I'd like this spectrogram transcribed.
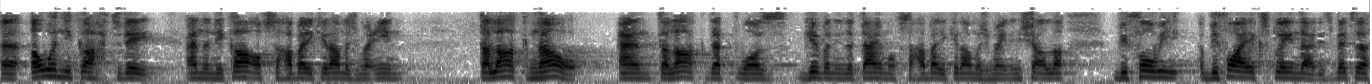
uh, our nikah today and the nikah of Sahaba Kiram Ajma'een, talaq now and talaq that was given in the time of Sahaba Kiram Ajma'een, inshallah before we before I explain that, it's better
